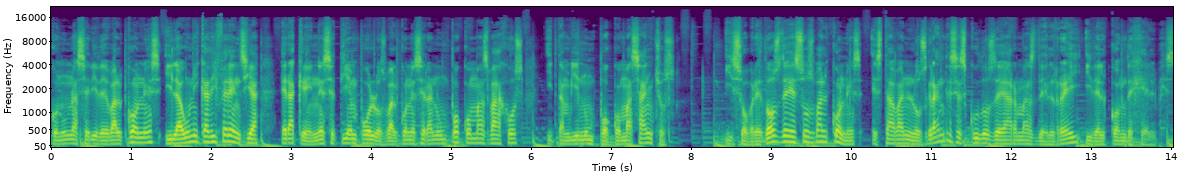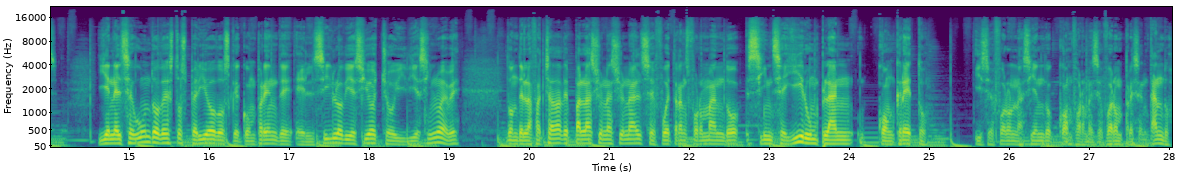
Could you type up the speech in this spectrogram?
con una serie de balcones y la única diferencia era que en ese tiempo los balcones eran un poco más bajos y también un poco más anchos. Y sobre dos de esos balcones estaban los grandes escudos de armas del rey y del conde Helves. Y en el segundo de estos periodos que comprende el siglo XVIII y XIX, donde la fachada de Palacio Nacional se fue transformando sin seguir un plan concreto y se fueron haciendo conforme se fueron presentando.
